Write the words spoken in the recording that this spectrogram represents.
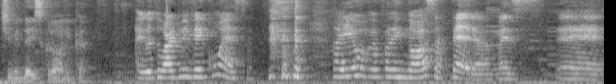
timidez crônica? Aí o Eduardo me veio com essa. Aí eu, eu falei, nossa, pera, mas. É,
